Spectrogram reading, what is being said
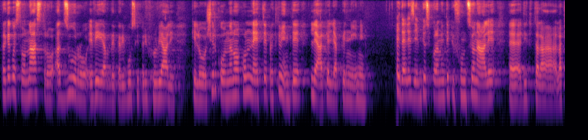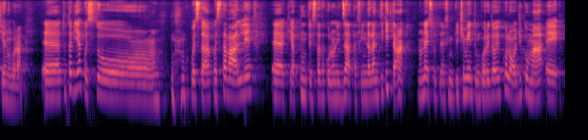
perché questo nastro azzurro e verde per i boschi e per i fluviali che lo circondano connette praticamente le Alpi agli Appennini ed è l'esempio sicuramente più funzionale eh, di tutta la, la pianura. Eh, tuttavia questo, questa, questa valle eh, che appunto è stata colonizzata fin dall'antichità, non è semplicemente un corridoio ecologico, ma è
